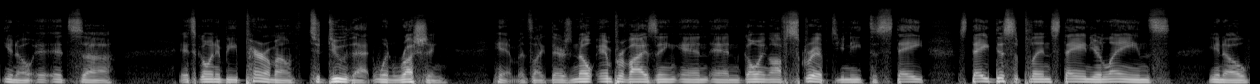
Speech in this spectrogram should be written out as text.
you know, it, it's uh, it's going to be paramount to do that when rushing him. It's like there's no improvising and and going off script. You need to stay stay disciplined, stay in your lanes. You know,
